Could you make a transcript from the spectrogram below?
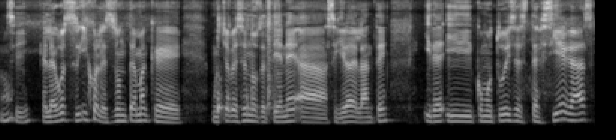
¿no? Sí, el ego es, híjoles, es un tema que muchas veces nos detiene a seguir adelante y, de, y como tú dices, te ciegas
